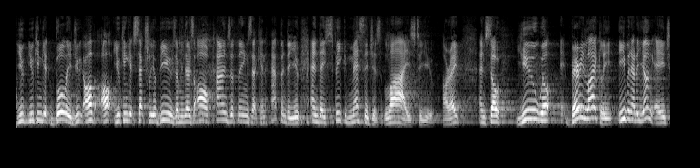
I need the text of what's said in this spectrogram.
you, you can get bullied, you, all, all, you can get sexually abused. I mean, there's all kinds of things that can happen to you, and they speak messages, lies to you. All right, and so you will very likely, even at a young age,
